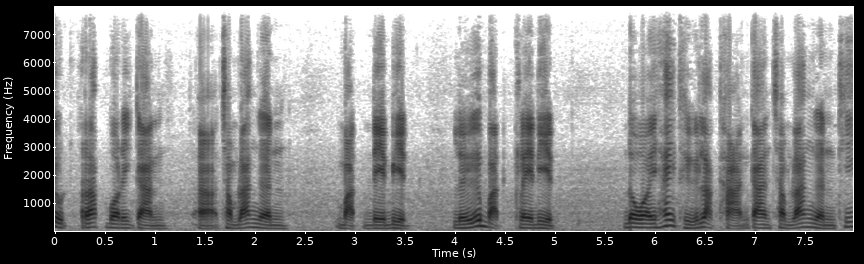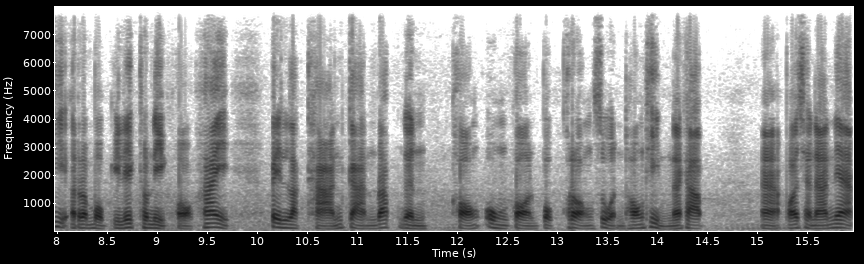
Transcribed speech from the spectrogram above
จุดรับบริการอ่าชำระเงิน บัตรเดบิต หรือบัตรเครดิต โดยให้ถือหลักฐานการชำระเงินที่ระบบอิเล็กทรอนิกส์ออกให้ เป็นหลักฐานการรับเงินขององค์กรปกครองส่วนท้องถิ่นนะครับ อ่าเพราะฉะนั้นเนี่ย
